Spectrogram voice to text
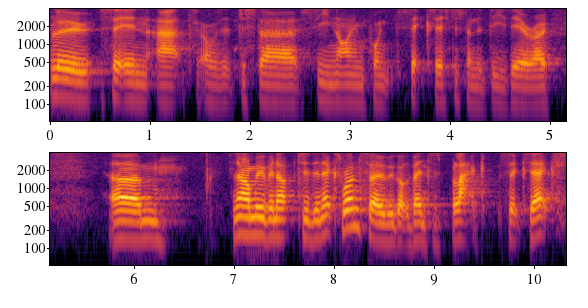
Blue sitting at, oh, was it just uh, C9.6-ish, just under D0. Um, so now moving up to the next one. So we've got the Ventus Black 6X.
